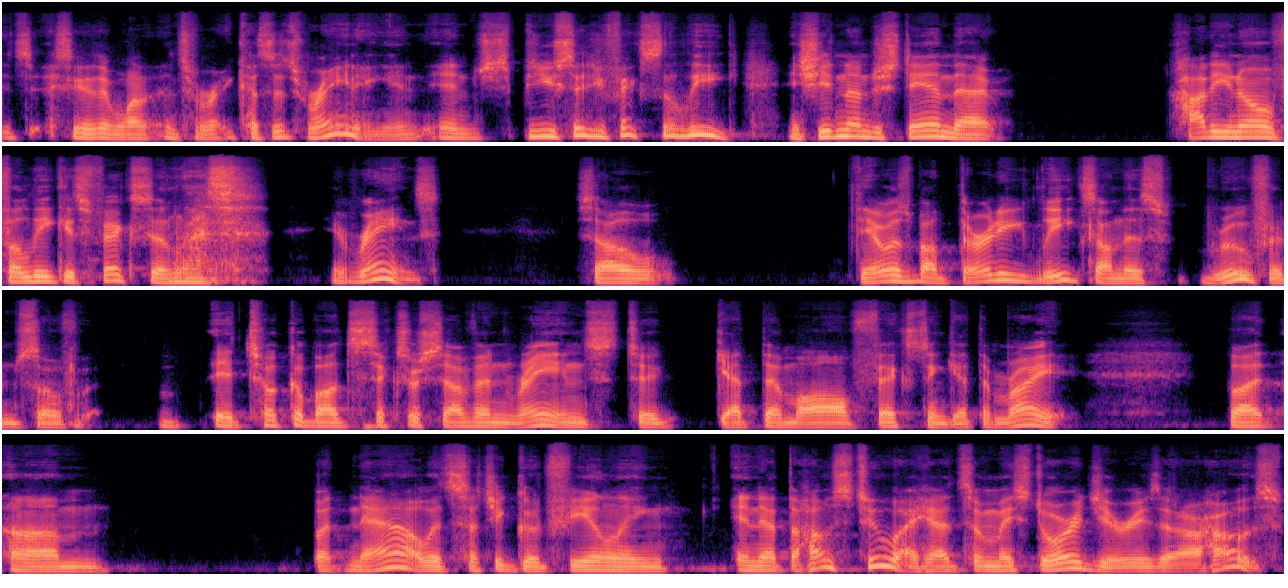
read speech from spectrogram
it's, it's because it's raining, and and she, you said you fixed the leak, and she didn't understand that. How do you know if a leak is fixed unless it rains? So there was about 30 leaks on this roof and so it took about six or seven rains to get them all fixed and get them right but um but now it's such a good feeling. And at the house too, I had some of my storage areas at our house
